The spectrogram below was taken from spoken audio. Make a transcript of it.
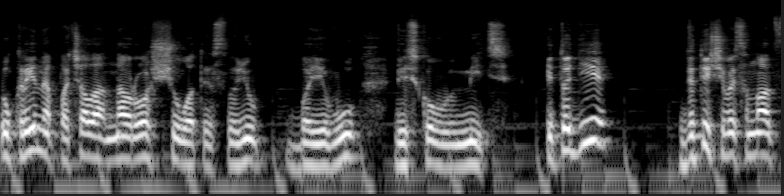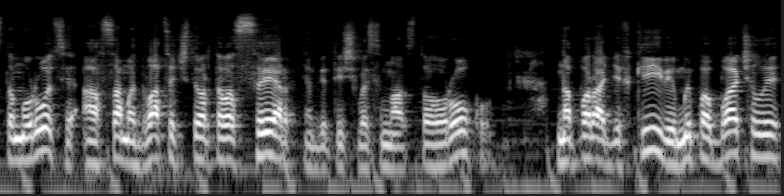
Україна почала нарощувати свою бойову військову міць. І тоді, в 2018 році, а саме 24 серпня 2018 року, на параді в Києві ми побачили,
